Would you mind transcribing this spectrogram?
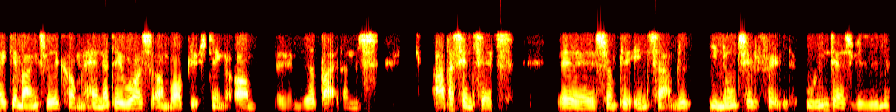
rigtig mange vedkommende handler det jo også om oplysning om øh, medarbejdernes arbejdsindsats øh, som bliver indsamlet i nogle tilfælde uden deres vidne.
